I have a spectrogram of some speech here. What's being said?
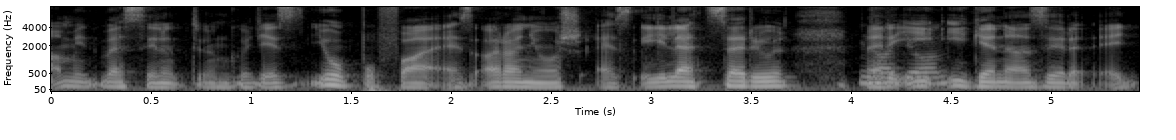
amit beszéltünk, hogy ez jó pofa, ez aranyos, ez életszerű, mert i- igen, azért egy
